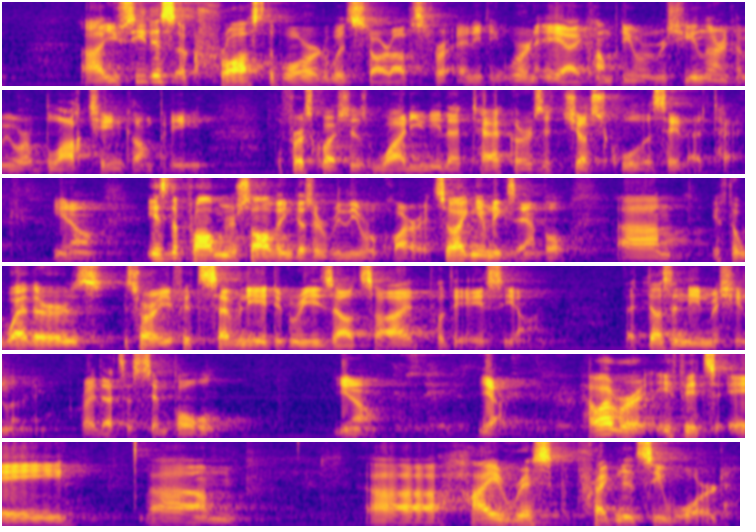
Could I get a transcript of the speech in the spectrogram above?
Uh, you see this across the board with startups for anything. We're an AI company, we're a machine learning company, we're a blockchain company. The first question is, why do you need that tech, or is it just cool to say that tech? You know, is the problem you're solving, does it really require it? So I can give an example. Um, if the weather's, sorry, if it's 78 degrees outside, put the AC on. That doesn't need machine learning, right? That's a simple, you know, yeah. However, if it's a um, uh, high-risk pregnancy ward,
